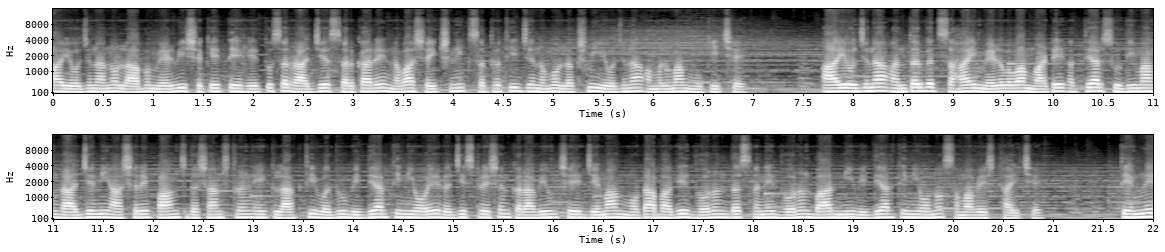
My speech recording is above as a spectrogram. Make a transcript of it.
આ યોજનાનો લાભ મેળવી શકે તે હેતુસર રાજ્ય સરકારે નવા શૈક્ષણિક સત્રથી જ નમો લક્ષ્મી યોજના અમલમાં મૂકી છે. આ યોજના અંતર્ગત સહાય મેળવવા માટે અત્યાર સુધીમાં રાજ્યની આશરે પાંચ દશાંશ ત્રણ એક લાખથી વધુ વિદ્યાર્થીનીઓએ રજીસ્ટ્રેશન કરાવ્યું છે, જેમાં મોટાભાગે ધોરણ દસ અને ધોરણ બારની વિદ્યાર્થીનીઓનો સમાવેશ થાય છે. તેમણે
